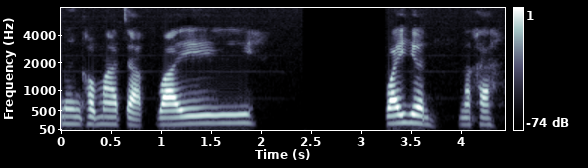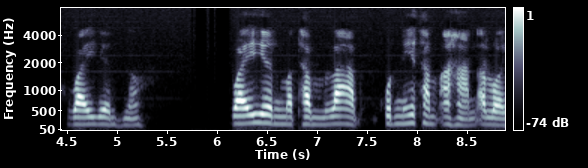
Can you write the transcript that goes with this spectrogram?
หนึ่งเขามาจากไว้ ไว้เยินนะคะ ไว้เยินเนาะไว้เยินมาทำลาบ คนนี้ทำอาหารอร่อย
